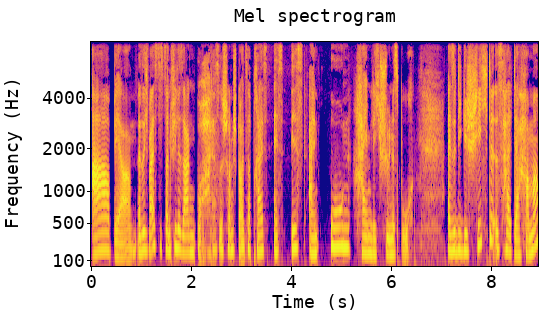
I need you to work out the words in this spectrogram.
Aber, also ich weiß, dass dann viele sagen, boah, das ist schon ein stolzer Preis. Es ist ein unheimlich schönes Buch. Also die Geschichte ist halt der Hammer.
